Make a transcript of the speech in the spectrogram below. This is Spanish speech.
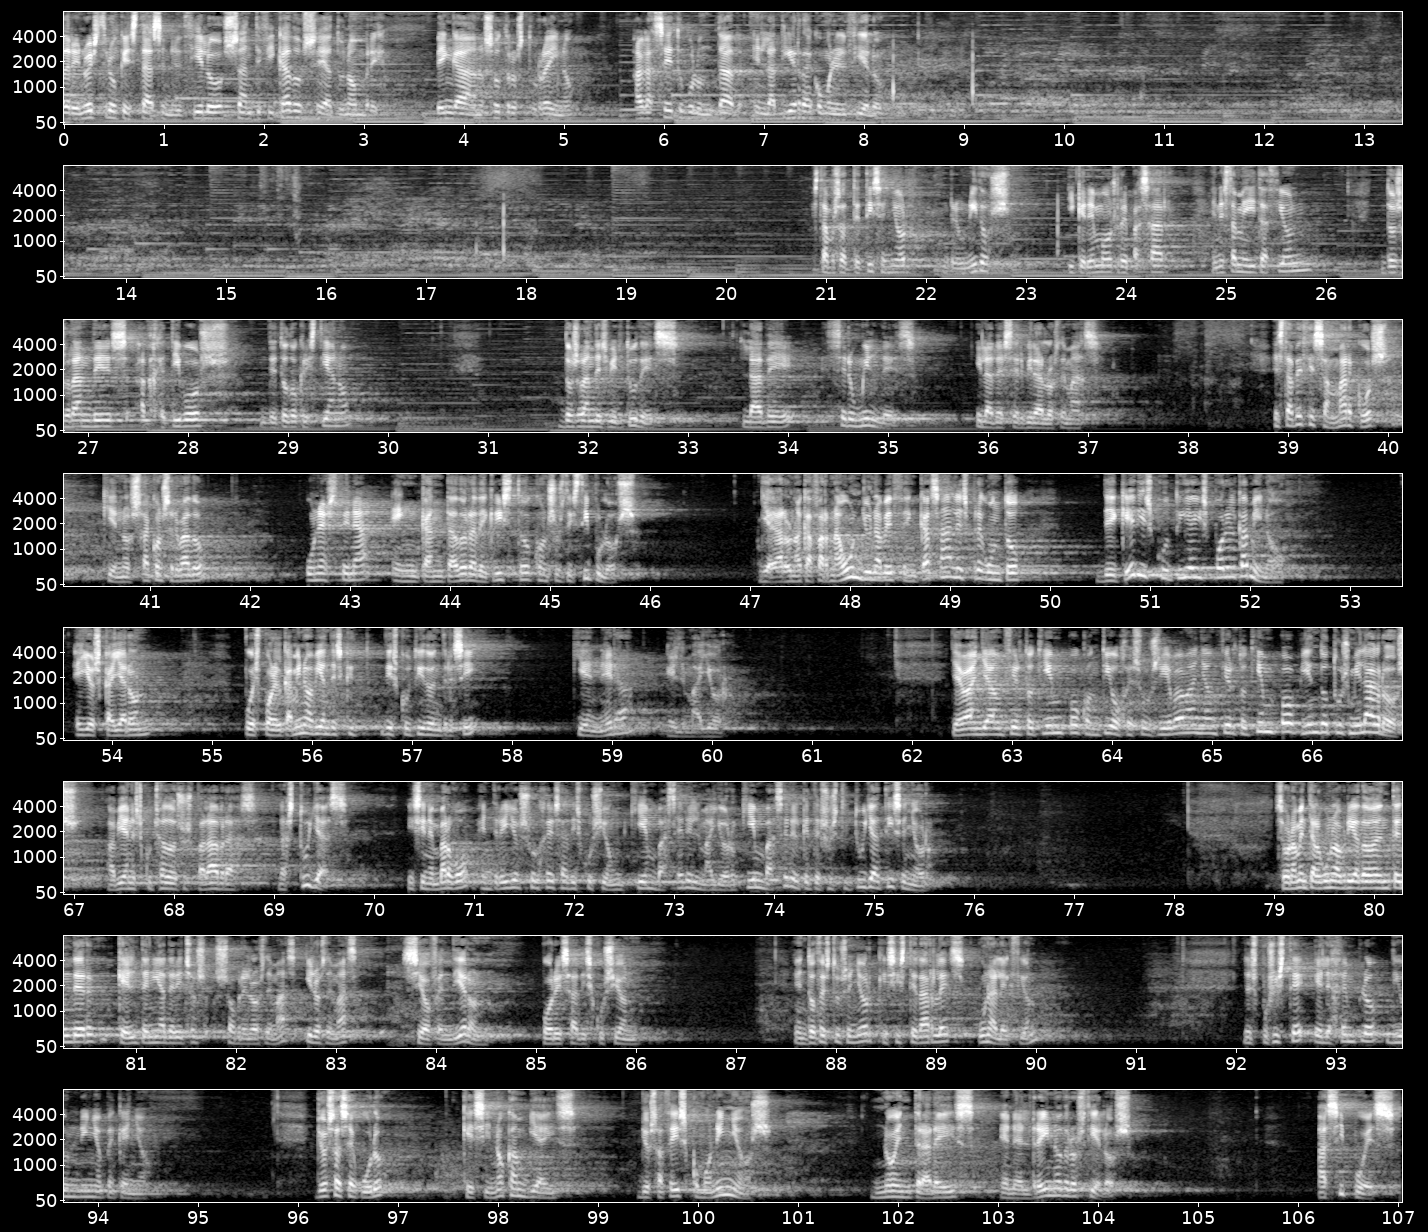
Padre nuestro que estás en el cielo, santificado sea tu nombre. Venga a nosotros tu reino. Hágase tu voluntad en la tierra como en el cielo. Estamos ante ti, Señor, reunidos y queremos repasar en esta meditación dos grandes adjetivos de todo cristiano, dos grandes virtudes, la de ser humildes y la de servir a los demás. Esta vez es San Marcos quien nos ha conservado una escena encantadora de Cristo con sus discípulos. Llegaron a Cafarnaún y una vez en casa les preguntó, ¿de qué discutíais por el camino? Ellos callaron, pues por el camino habían discutido entre sí quién era el mayor. Llevaban ya un cierto tiempo contigo, Jesús, llevaban ya un cierto tiempo viendo tus milagros, habían escuchado sus palabras, las tuyas, y sin embargo, entre ellos surge esa discusión, ¿quién va a ser el mayor? ¿Quién va a ser el que te sustituya a ti, Señor? Seguramente alguno habría dado a entender que él tenía derechos sobre los demás y los demás se ofendieron por esa discusión. Entonces tú, Señor, quisiste darles una lección. Les pusiste el ejemplo de un niño pequeño. Yo os aseguro que si no cambiáis y os hacéis como niños, no entraréis en el reino de los cielos. Así pues,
